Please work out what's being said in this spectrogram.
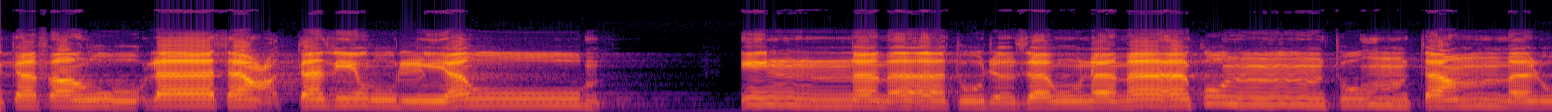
كفروا لا تعتذروا اليوم انما تجزون ما كنتم تعملون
